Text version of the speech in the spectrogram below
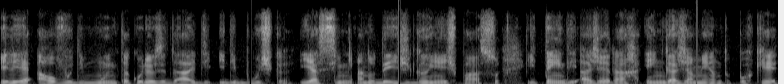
ele é alvo de muita curiosidade e de busca. E assim a nudez ganha espaço e tende a gerar engajamento, porque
